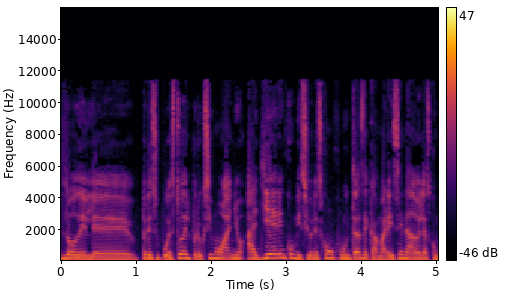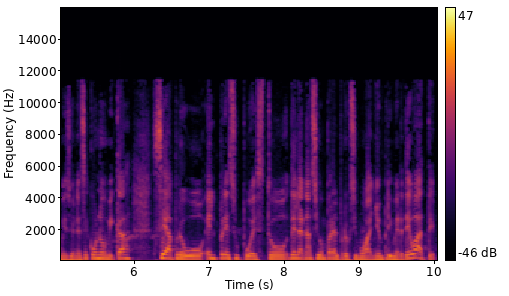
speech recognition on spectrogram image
lo del eh, presupuesto del próximo año. Ayer en comisiones conjuntas de Cámara y Senado, en las comisiones económicas, se aprobó el presupuesto de la Nación para el próximo año en primer debate.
